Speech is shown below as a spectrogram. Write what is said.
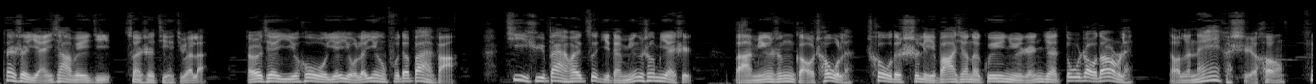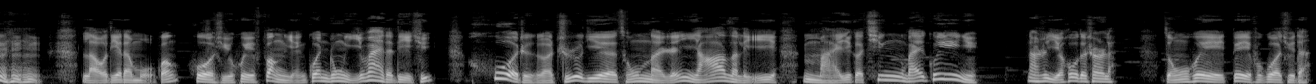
但是眼下危机算是解决了，而且以后也有了应付的办法。继续败坏自己的名声便是，把名声搞臭了，臭的十里八乡的闺女人家都绕道了。到了那个时候，哼哼哼，老爹的目光或许会放眼关中以外的地区，或者直接从那人牙子里买一个清白闺女。那是以后的事了，总会对付过去的。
